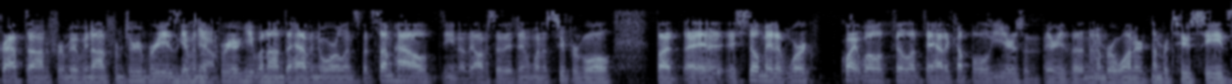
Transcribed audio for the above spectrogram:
crapped on for moving on from Drew Brees, given Yeah. the career he went on to have in New Orleans. But somehow, you know, they, obviously they didn't win a Super Bowl, but uh, they still made it work quite well with Philip. They had a couple years with they're the number one or number two seeds.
